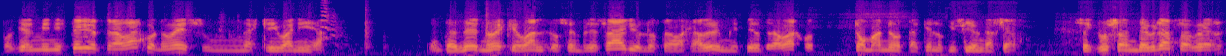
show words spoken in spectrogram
Porque el Ministerio de Trabajo no es una escribanía. ¿Entendés? No es que van los empresarios, los trabajadores, el Ministerio de Trabajo toma nota, qué es lo que hicieron hacer. Se cruzan de brazos a ver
